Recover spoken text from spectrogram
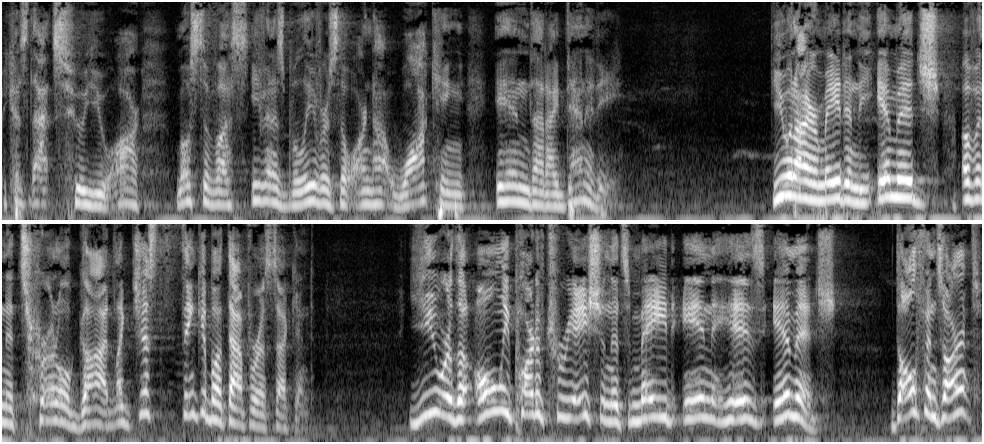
because that's who you are. Most of us, even as believers, though, are not walking in that identity. You and I are made in the image of an eternal God. Like, just think about that for a second. You are the only part of creation that's made in His image. Dolphins aren't,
